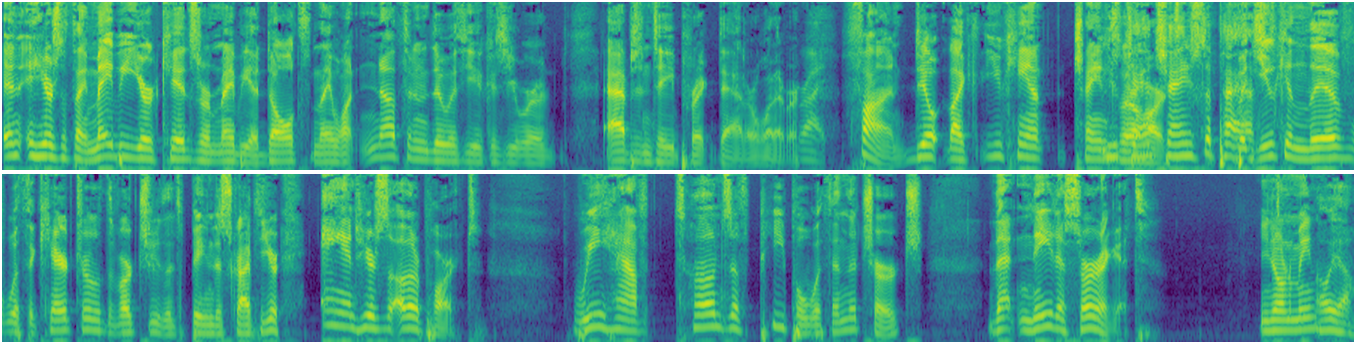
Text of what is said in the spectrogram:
and here's the thing. Maybe your kids are maybe adults and they want nothing to do with you because you were an absentee prick dad or whatever. Right. Fine. Deal like you can't change You their can't hearts. change the past, but you can live with the character, with the virtue that's being described here. And here's the other part: we have tons of people within the church that need a surrogate. You know what I mean? Oh yeah,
